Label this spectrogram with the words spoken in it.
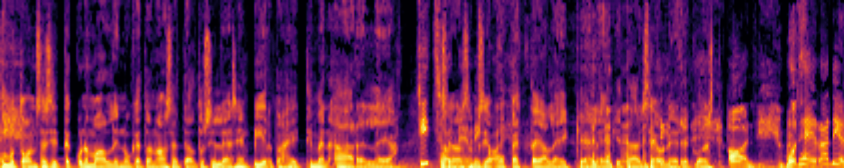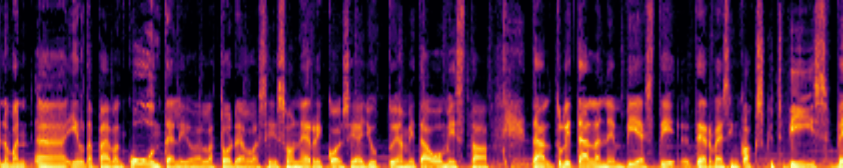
No, mutta on se sitten, kun ne mallinuket on aseteltu silleen siihen piirtoheittimen äärelle ja Sit se on, on semmoisia opettajaleikkejä leikitään. Se on erikoista. On. Mutta hei, Radionovan äh, iltapäivän kuuntelijoilla todella siis on erikoisia juttuja, mitä omistaa. Täällä tuli tällainen viesti, terveisin 25V.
